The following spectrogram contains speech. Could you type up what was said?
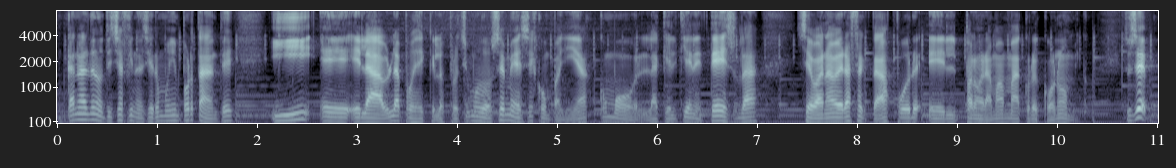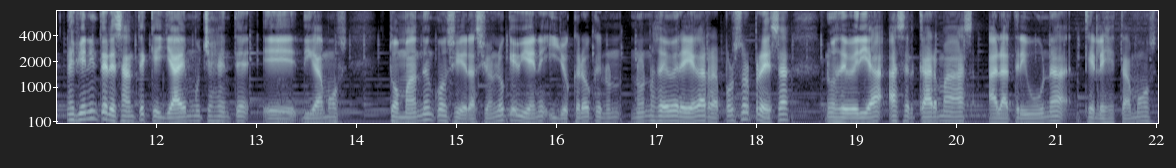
un canal de noticias financieras muy importante y eh, él habla pues de que los próximos 12 meses compañías como la que él tiene, Tesla, se van a ver afectadas por el panorama macroeconómico. Entonces es bien interesante que ya hay mucha gente, eh, digamos, tomando en consideración lo que viene y yo creo que no, nos debería agarrar por sorpresa, nos debería acercar más a la tribuna que les estamos,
